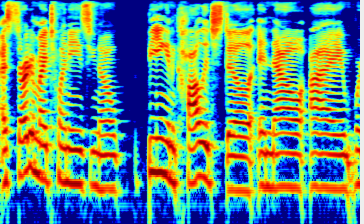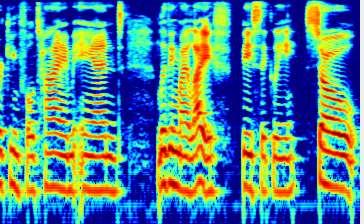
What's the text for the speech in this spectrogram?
I started my 20s, you know, being in college still, and now I'm working full time and living my life basically. So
